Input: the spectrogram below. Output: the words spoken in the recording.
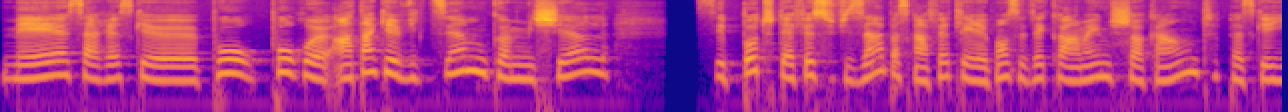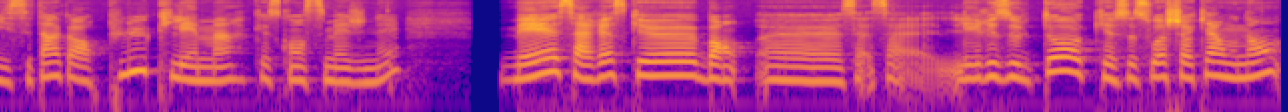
mais ça reste que pour, pour euh, en tant que victime comme Michel, c'est pas tout à fait suffisant parce qu'en fait, les réponses étaient quand même choquantes parce que c'était encore plus clément que ce qu'on s'imaginait. Mais ça reste que, bon, euh, les résultats, que ce soit choquant ou non,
